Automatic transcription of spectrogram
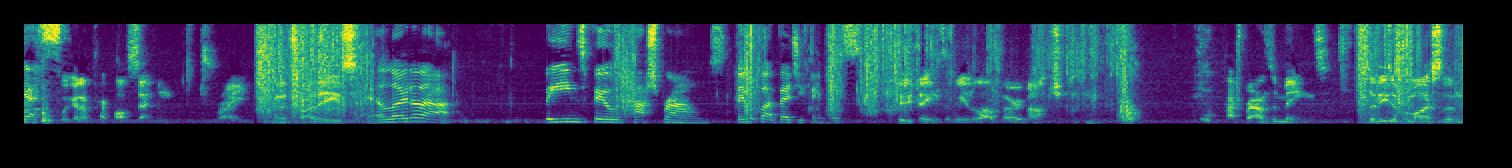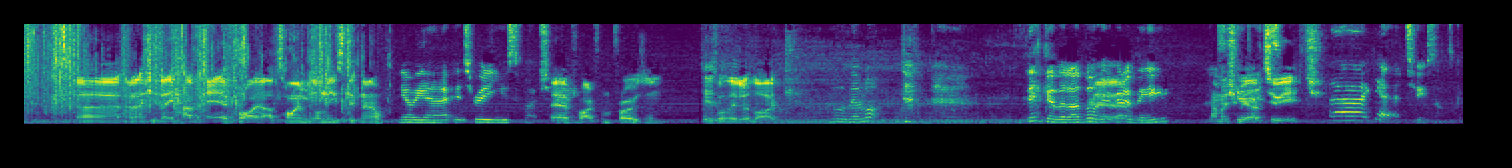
yes. we're going to prep our second tray. I'm going to try these. Get a load of that. Beans filled hash browns. They look like veggie fingers. Two things that we love very much hash browns and beans. So these are from Iceland, uh, and actually they have air fryer times on these now. Oh, yeah, it's really useful actually. Air fry from Frozen. Here's what they look like. Oh, they're a lot thicker than I thought they were going to be. How That's much should we have? good. Two each? Uh, yeah, two sounds good.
